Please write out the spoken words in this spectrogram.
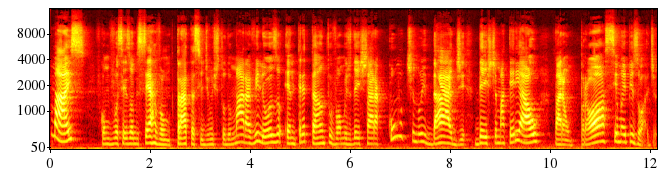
Mas Como vocês observam, trata-se de um estudo maravilhoso, entretanto, vamos deixar a continuidade deste material para um próximo episódio.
